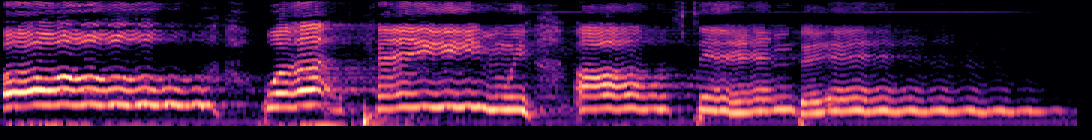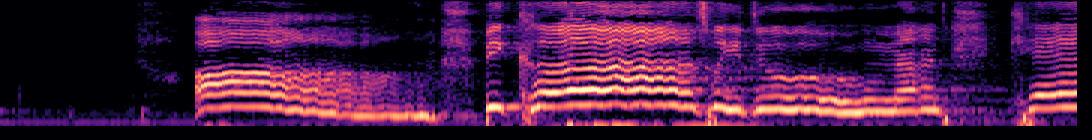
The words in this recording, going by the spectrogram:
Oh, what pain we often bear. Oh, because we do not carry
